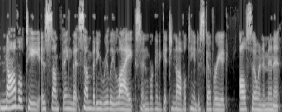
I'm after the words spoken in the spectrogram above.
novelty is something that somebody really likes, and we're going to get to novelty and discovery also in a minute,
